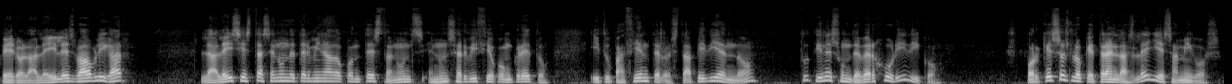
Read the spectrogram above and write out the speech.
Pero la ley les va a obligar. La ley, si estás en un determinado contexto, en un, en un servicio concreto, y tu paciente lo está pidiendo, tú tienes un deber jurídico. Porque eso es lo que traen las leyes, amigos.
